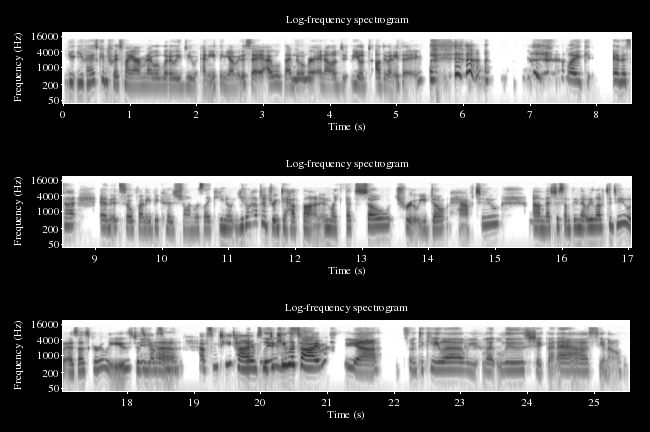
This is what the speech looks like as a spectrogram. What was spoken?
you, you guys can twist my arm and I will literally do anything you want me to say. I will bend over and I'll do you'll I'll do anything. like and it's not and it's so funny because Sean was like, you know, you don't have to drink to have fun. And like that's so true. You don't have to. Um, that's just something that we love to do as us girlies. Just have Yeah. some have some tea time, some loose. tequila time. Yeah. Some tequila, we let loose, shake that ass, you know.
